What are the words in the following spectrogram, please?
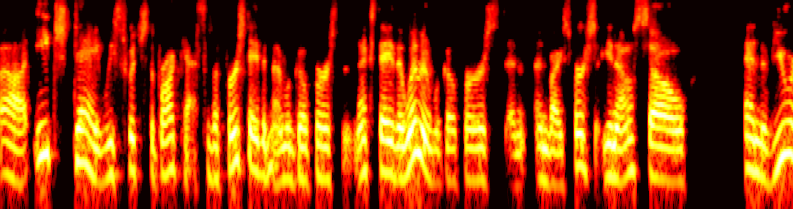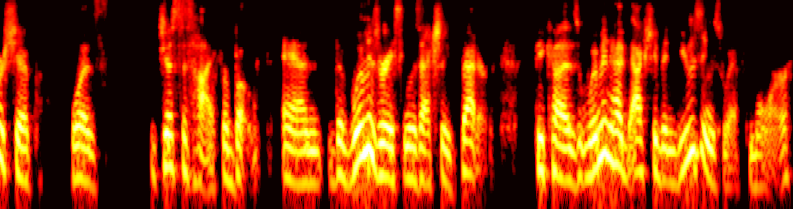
uh, each day we switched the broadcast. So the first day the men would go first, the next day the women would go first, and and vice versa. You know, so and the viewership was just as high for both, and the women's racing was actually better because women had actually been using Zwift more,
